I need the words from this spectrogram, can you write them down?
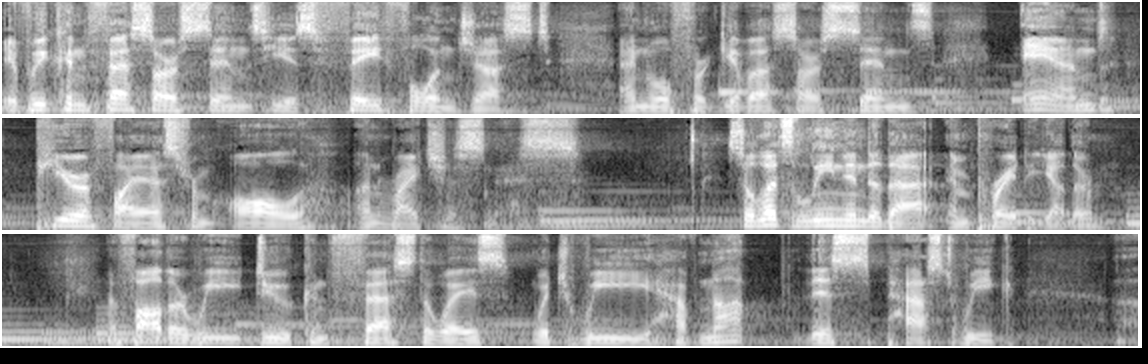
If we confess our sins, he is faithful and just, and will forgive us our sins and purify us from all unrighteousness. So let's lean into that and pray together. And Father, we do confess the ways which we have not this past week uh,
